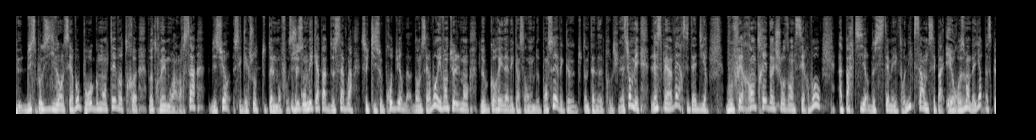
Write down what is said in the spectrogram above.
dispositif dans le cerveau pour augmenter votre, votre mémoire. Alors ça, bien sûr, c'est quelque chose de totalement faux. Juste-. On est capable de savoir ce qui se produit dans le cerveau, éventuellement de le corréler avec un certain nombre de pensées, avec euh, tout un tas d'approximations, mais l'aspect inverse, c'est-à-dire vous faire rentrer des choses dans le cerveau à partir de systèmes électroniques, ça on ne sait pas. Et heureusement d'ailleurs, parce que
